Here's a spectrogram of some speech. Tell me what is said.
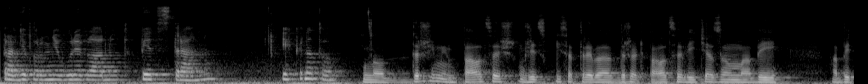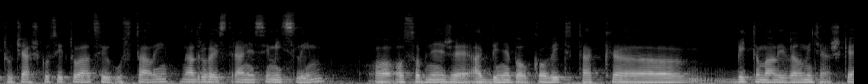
Pravděpodobně bude vládnout pět stran. Jak na to? No, držím im palce, vždy sa treba držať palce výťazom, aby, aby tú ťažkú situáciu ustali. Na druhej strane si myslím o, osobne, že ak by nebol COVID, tak uh, by to mali veľmi ťažké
